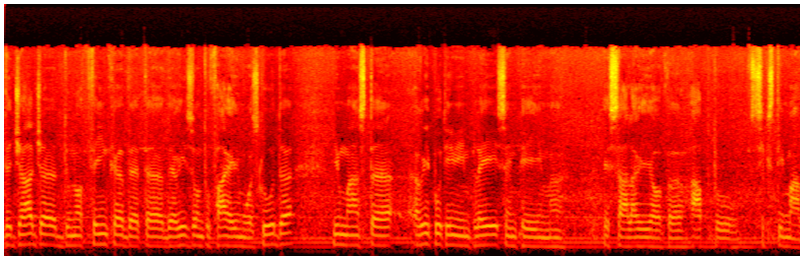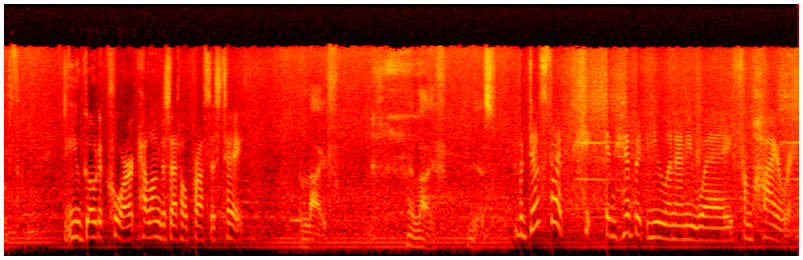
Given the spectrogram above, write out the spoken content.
the judge uh, do not think uh, that uh, the reason to fire him was good, uh, you must uh, re-put him in place and pay him a salary of up to 60 months. You go to court. How long does that whole process take? A life. A life, yes. But does that inhibit you in any way from hiring?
